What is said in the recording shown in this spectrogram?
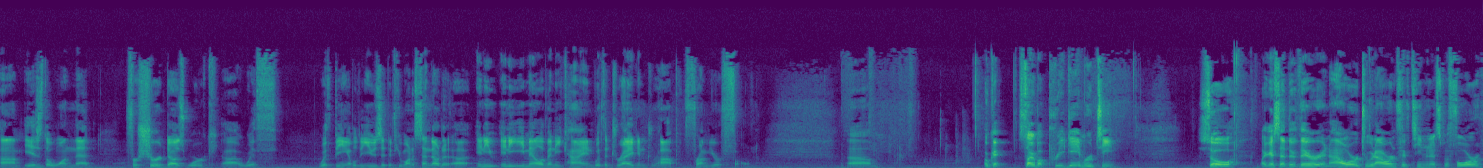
um, is the one that for sure does work uh, with with being able to use it if you want to send out a, uh, any any email of any kind with a drag and drop from your phone. Um, okay, let's talk about pregame routine. So, like I said, they're there an hour to an hour and 15 minutes before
